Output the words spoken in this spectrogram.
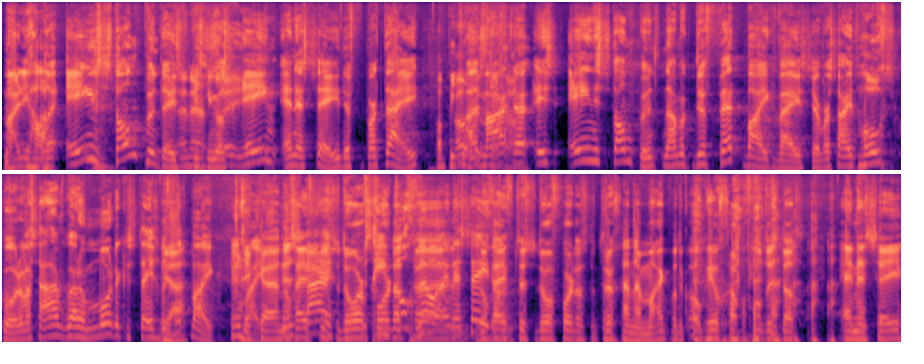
Maar die hadden één standpunt deze verkiezing. Dat was één NSC, de partij. Oh, maar er is één standpunt, namelijk de fatbike-wijzer. Waar zij het hoogst scoren. Waar zij namelijk wel een tegen de Ja. fatbike. Ik, eh, nog Dus- even tussendoor misschien voordat toch we, wel NSC nog dan. even tussendoor voordat we teruggaan naar Mike. Wat ik ook heel grappig vond is dat NSC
